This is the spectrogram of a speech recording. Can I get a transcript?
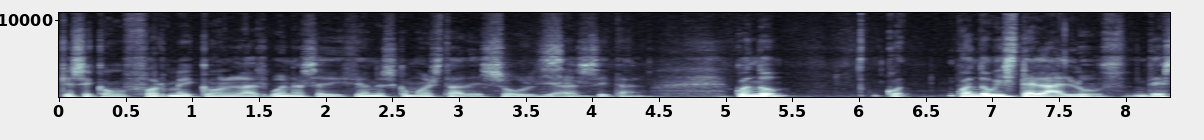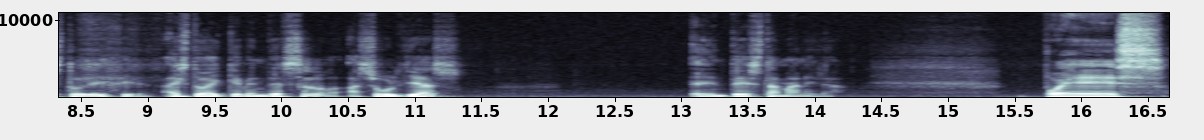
que se conforme con las buenas ediciones como esta de Soul Jazz y tal. ¿Cuándo, cu- ¿Cuándo viste la luz de esto de decir, a esto hay que vendérselo a Soul Jazz eh, de esta manera? Pues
